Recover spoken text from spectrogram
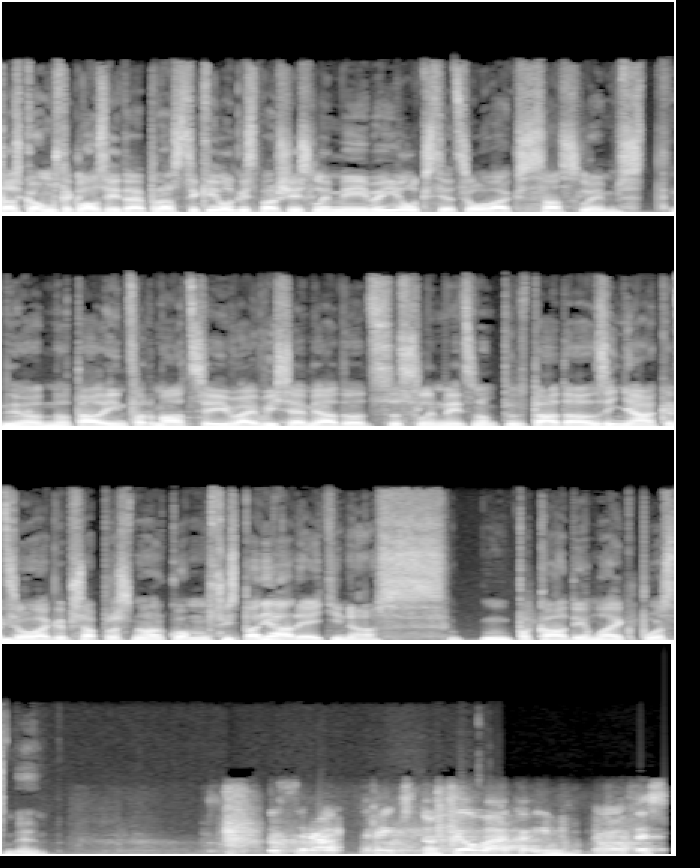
Tas, ko mums te klausītāji prasa, cik ilgi vispār šī slimība ilgst, ja cilvēks saslimst. Jo, nu, tā informācija vai visiem jādodas uz slimnīcu, nu, tādā ziņā, ka cilvēki grib saprast, nu, ar ko mums vispār jārēķinās, pa kādiem laika posmiem. Tas ir atkarīgs no cilvēka individualitātes.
